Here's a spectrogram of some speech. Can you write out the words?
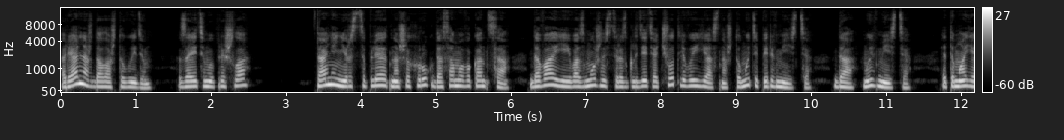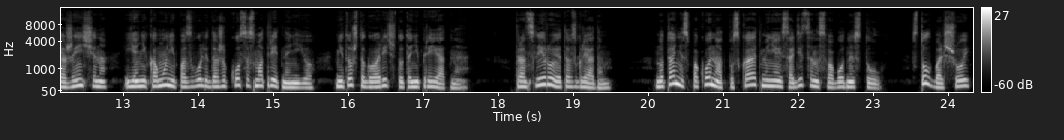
Реально ждала, что выйдем. За этим и пришла. Таня не расцепляет наших рук до самого конца, давая ей возможность разглядеть отчетливо и ясно, что мы теперь вместе. Да, мы вместе. Это моя женщина, и я никому не позволю даже косо смотреть на нее, не то что говорить что-то неприятное. Транслирую это взглядом. Но Таня спокойно отпускает меня и садится на свободный стул. Стол большой,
